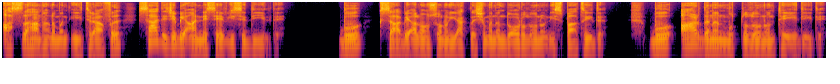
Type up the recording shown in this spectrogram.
Aslıhan Hanım'ın itirafı sadece bir anne sevgisi değildi. Bu, Xabi Alonso'nun yaklaşımının doğruluğunun ispatıydı. Bu, Arda'nın mutluluğunun teyidiydi.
